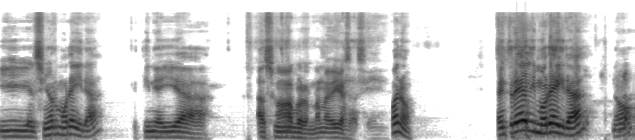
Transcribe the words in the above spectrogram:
y el señor Moreira, que tiene ahí a, a su... No, pero no me digas así. Bueno, entre él y Moreira, ¿no?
